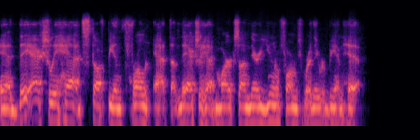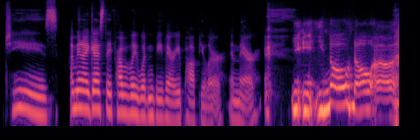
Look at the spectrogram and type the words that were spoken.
And they actually had stuff being thrown at them. They actually had marks on their uniforms where they were being hit. Jeez. I mean, I guess they probably wouldn't be very popular in there. You, you, know, no, uh,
